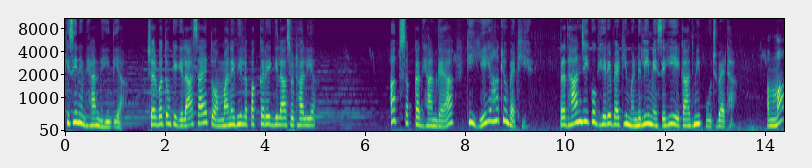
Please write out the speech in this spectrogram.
किसी ने ध्यान नहीं दिया। शरबतों के गिलास आए तो अम्मा ने भी लपक कर एक गिलास उठा लिया। अब सबका ध्यान गया कि ये यहाँ क्यों बैठी है। प्रधान जी को घेरे बैठी मंडली में से ही एक आदमी पूछ बैठा, अम्मा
